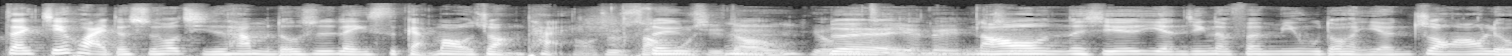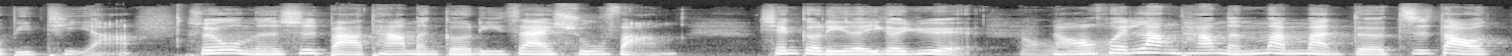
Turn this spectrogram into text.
在接回来的时候，其实他们都是类似感冒的状态。哦，就是上呼吸道嗯有鼻涕眼泪，然后那些眼睛的分泌物都很严重，然后流鼻涕啊，所以我们是把他们隔离在书房，先隔离了一个月，哦。然后会让他们慢慢的知道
